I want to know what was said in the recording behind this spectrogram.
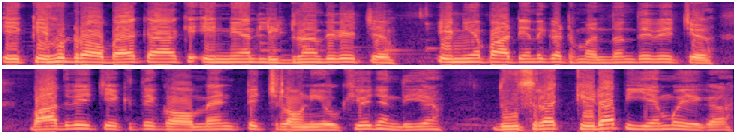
ਇੱਕ ਇਹੋ ਡਰਾਬੈਕ ਆ ਕਿ ਇੰਨਿਆਂ ਲੀਡਰਾਂ ਦੇ ਵਿੱਚ, ਇੰਨੀਆਂ ਪਾਰਟੀਆਂ ਦੇ ਗਠਬੰਧਨ ਦੇ ਵਿੱਚ, ਬਾਅਦ ਵਿੱਚ ਇੱਕ ਤੇ ਗਵਰਨਮੈਂਟ ਚਲਾਉਣੀ ਔਖੀ ਹੋ ਜਾਂਦੀ ਆ। ਦੂਸਰਾ, ਕਿਹੜਾ ਪੀਐਮ ਹੋਏਗਾ,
